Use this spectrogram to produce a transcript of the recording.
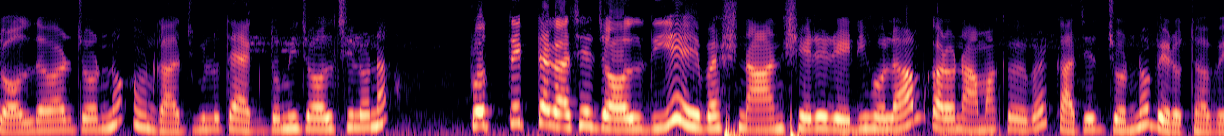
জল দেওয়ার জন্য, কারণ গাছগুলোতে একদমই জল ছিল না। প্রত্যেকটা গাছে জল দিয়ে এবার স্নান সেরে রেডি হলাম, কারণ আমাকে এবার কাজের জন্য বেরোতে হবে।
